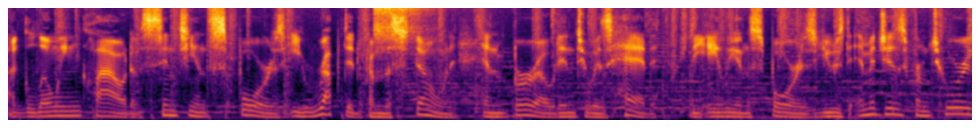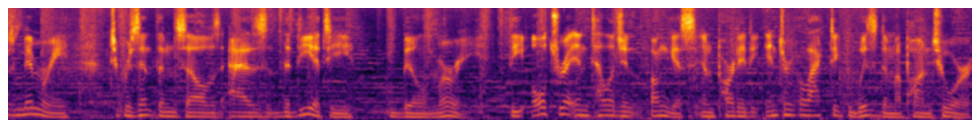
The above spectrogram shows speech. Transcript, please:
a glowing cloud of sentient spores erupted from the stone and burrowed into his head. The alien spores used images from Tour's memory to present themselves as the deity Bill Murray. The ultra intelligent fungus imparted intergalactic wisdom upon Tur,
